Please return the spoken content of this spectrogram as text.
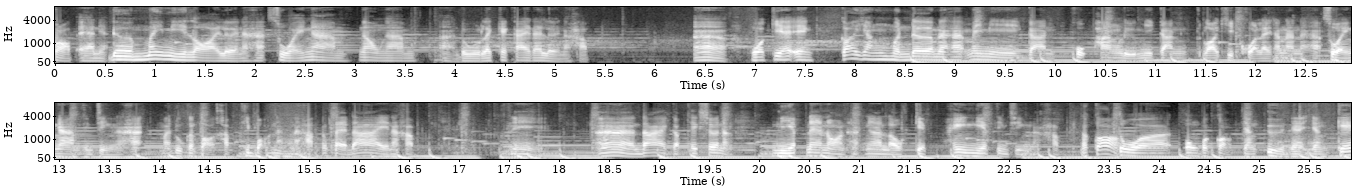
กรอบแอร์เนี่ยเดิมไม่มีรอยเลยนะฮะสวยงามเงางามอ่าดูเล็กใกล้ๆได้เลยนะครับอ่าหัวเกียร์เองก็ยังเหมือนเดิมนะฮะไม่มีการผุพังหรือมีการรอยขีดข่วนอะไรทั้งนั้นนะฮะสวยงามจริงๆนะฮะมาดูกันต่อครับที่เบาะหนังนะครับ ตั้งแต่ได้นะครับนี่ อ่าได้กับ texture หนังเนียบแน่นอนฮะงานเราเก็บให้เนียบจริง ๆนะครับ แล้วก็ตัวองค์ประกอบอย่างอื่นเนี่ยอย่างเก้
